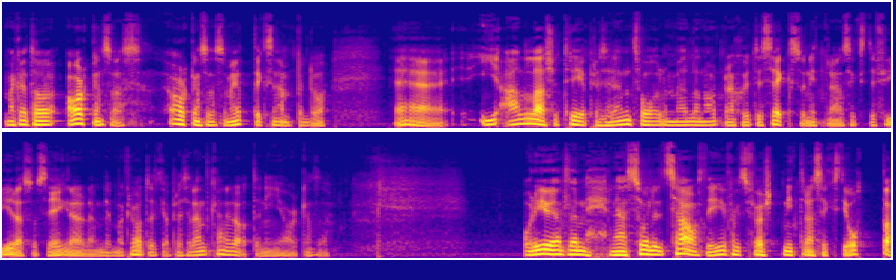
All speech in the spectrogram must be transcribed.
man kan ta Arkansas, Arkansas som ett exempel då. Eh, I alla 23 presidentval mellan 1876 och 1964 så segrade den demokratiska presidentkandidaten i Arkansas. Och det är ju egentligen, den här Solid South, det är ju faktiskt först 1968.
